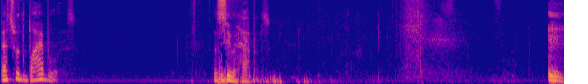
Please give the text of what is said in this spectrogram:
That's what the Bible is. Let's see what happens.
